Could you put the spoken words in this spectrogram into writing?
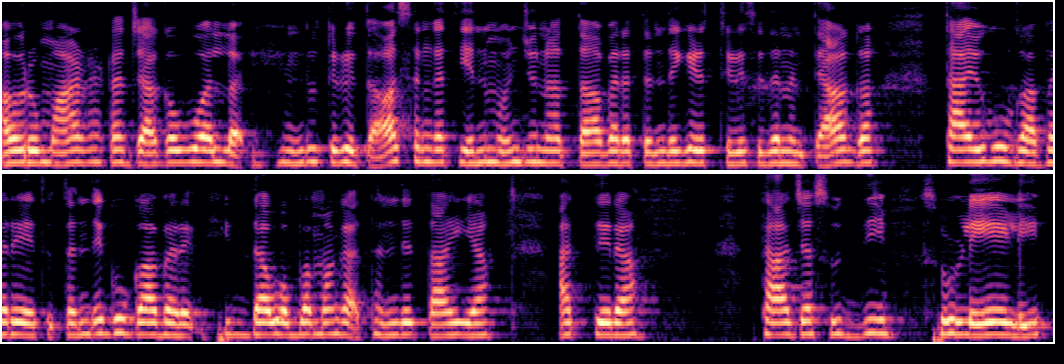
ಅವರು ಮಾರಾಟ ಜಾಗವೂ ಅಲ್ಲ. ಎಂದು ತಿಳಿಯಿತು ಆ ಸಂಗತಿಯನ್ನು ಮಂಜುನಾಥ ಅವರ ತಂದೆಗೆ ತಿಳಿಸಿದನಂತೆ. ಆಗ ತಾಯಿಗೂ ಗಾಬರಿಯಾಯಿತು ತಂದೆಗೂ ಗಾಬರಿ ಇದ್ದ ಒಬ್ಬ ಮಗ, ತಂದೆ ತಾಯಿಯ ಹತ್ತಿರ ತಾಜಾ ಸುದ್ದಿ, ಸುಳ್ಳು ಹೇಳಿ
